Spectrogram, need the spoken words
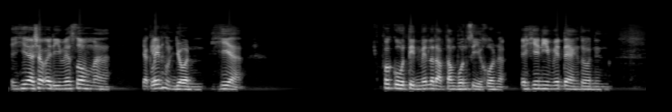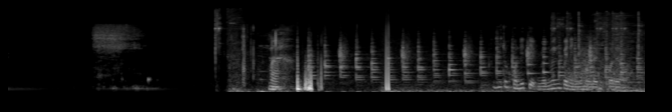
ไอ้เฮียเช่าไอดีเมสส้มมา อยากเล่นหุ่นยนต์เฮียพวกกูติดเม็ดระดับตำบลสี่คนอะไอ้เฮียนี่เม็ดแดงตัวหนึ่งมาที่ทุกคนที่ติดเม็ดแม่งเป็นอย่างนี้หมดเลยทุกคนเลยเหรอโอ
